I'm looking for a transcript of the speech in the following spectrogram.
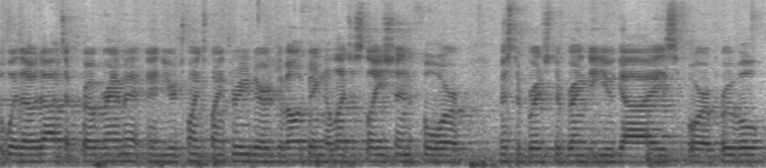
to- with ODOT to program it in year 2023. They're developing the legislation for Mr. Bridge to bring to you guys for approval.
